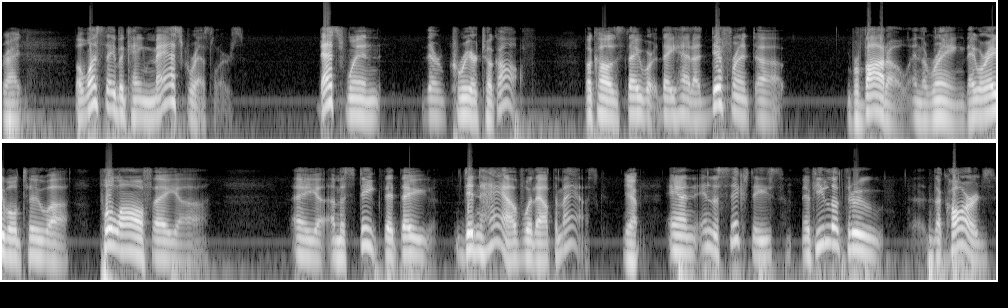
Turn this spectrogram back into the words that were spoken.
Right. But once they became mask wrestlers, that's when their career took off because they were they had a different uh, bravado in the ring. They were able to uh, pull off a uh, a a mystique that they didn't have without the mask. Yep. And in the 60s, if you look through the cards,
